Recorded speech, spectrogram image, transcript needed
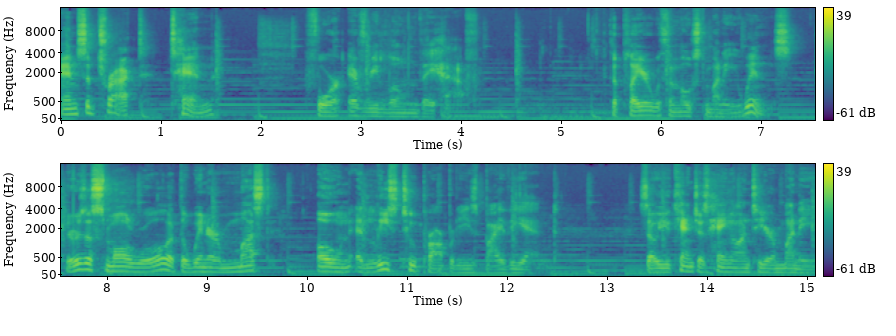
and subtract 10 for every loan they have. The player with the most money wins. There is a small rule that the winner must own at least two properties by the end. So you can't just hang on to your money,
